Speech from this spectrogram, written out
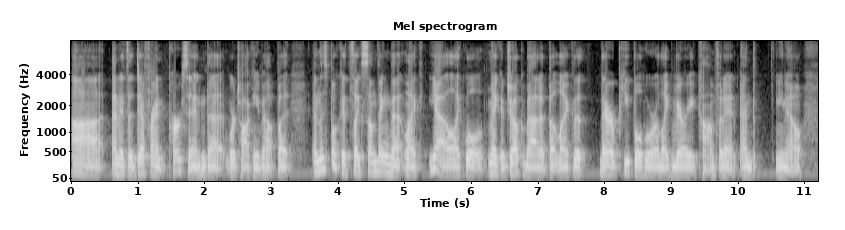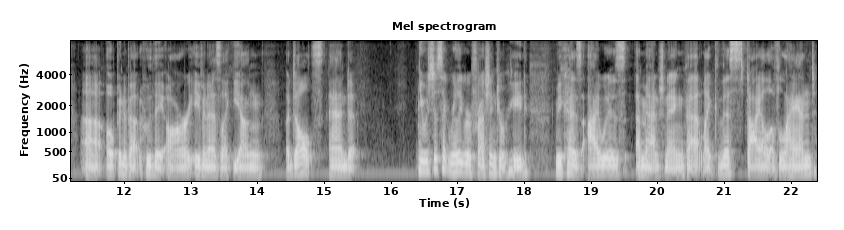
Uh, and it's a different person that we're talking about, but in this book, it's like something that like yeah, like we'll make a joke about it, but like th- there are people who are like very confident and you know uh, open about who they are, even as like young adults, and it was just like really refreshing to read because I was imagining that like this style of land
